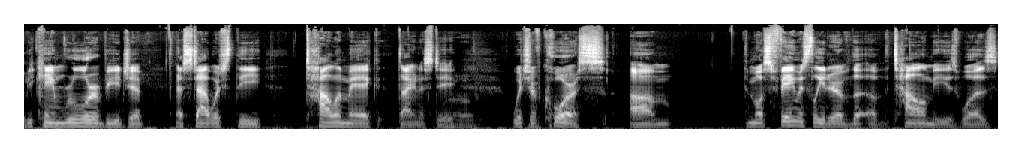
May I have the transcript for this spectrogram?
became ruler of Egypt, established the Ptolemaic dynasty, which of course, um, the most famous leader of the of the Ptolemies was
